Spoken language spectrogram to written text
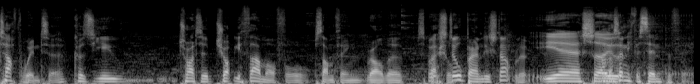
tough winter because you try to chop your thumb off or something rather Well, it's special. still bandaged up, look. yeah. So oh, that's only for sympathy.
